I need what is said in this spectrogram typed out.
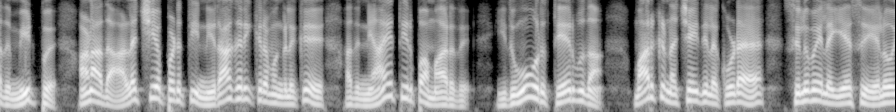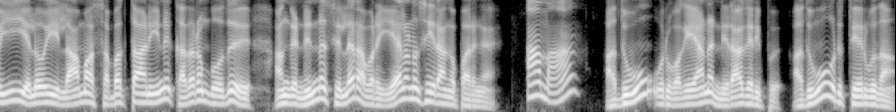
அது மீட்பு. ஆனா அதை அலட்சியப்படுத்தி நிராகரிக்கிறவங்களுக்கு அது நியாயத்தீர்ப்பா மாறுது. இதுவும் ஒரு தேர்வுதான். மார்க்கு நச்செய்தியில கூட சிலுவையில இயேசு எலோயி எலோயி லாமா சபக்தானின்னு கதறும்போது அங்க நின்ன சிலர் அவரை ஏளனம் செய்றாங்க பாருங்க. ஆமா. அதுவும் ஒரு வகையான நிராகரிப்பு. அதுவும் ஒரு தேர்வுதான்.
